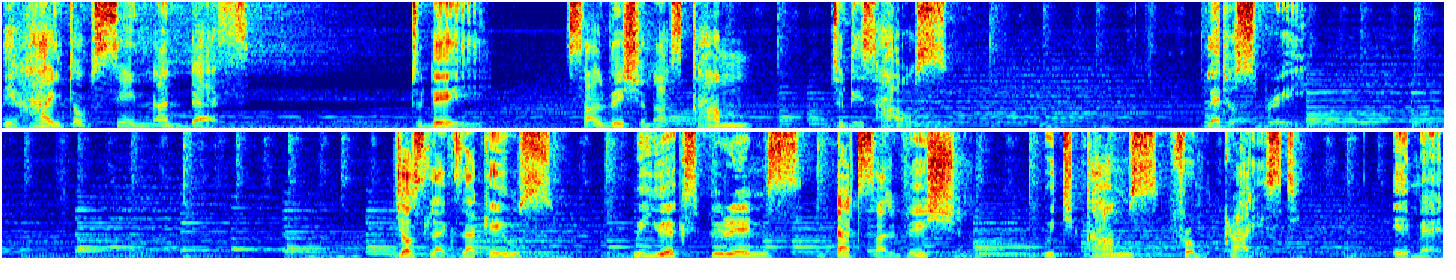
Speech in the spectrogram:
the height of sin and death. Today, salvation has come to this house. Let us pray. Just like Zacchaeus, may you experience that salvation which comes from Christ. Amen.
